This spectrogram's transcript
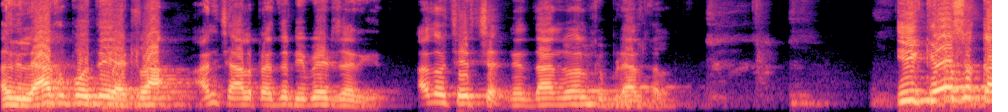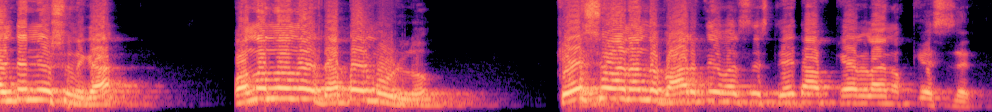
అది లేకపోతే ఎట్లా అని చాలా పెద్ద డిబేట్ జరిగింది. అదో చర్చ. నేను దాని జోలికి ఇప్పుడు వెళ్తాను. ఈ కేసు కంటిన్యూషన్గా పంతొమ్మిది వందల డెబ్బై మూడులో Kesavananda Bharati versus state of Kerala అని ఒక కేసు జరిగింది.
